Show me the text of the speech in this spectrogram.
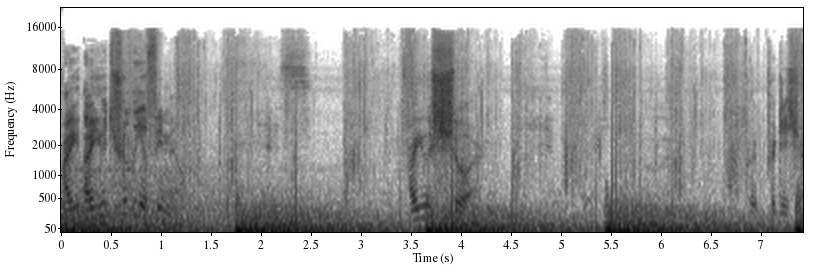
Are you, are you truly a female? Yes. Are you sure? Pr- pretty sure.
